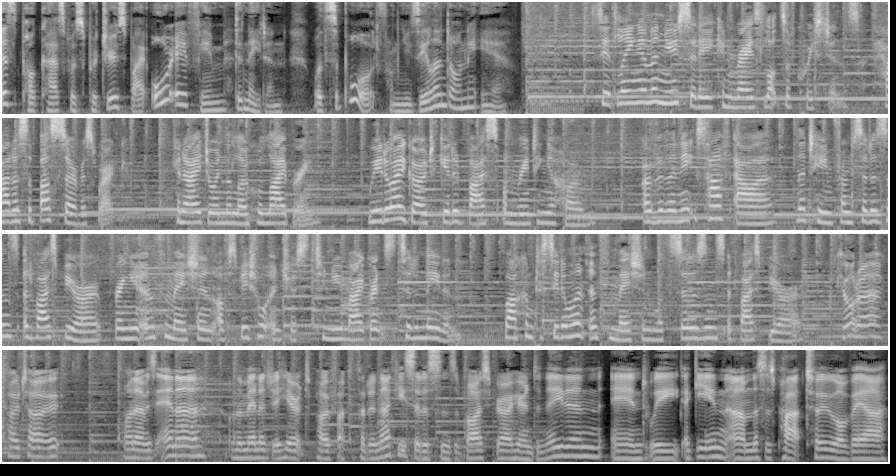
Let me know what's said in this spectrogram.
This podcast was produced by OAR FM Dunedin with support from New Zealand On the Air. Settling in a new city can raise lots of questions. How does the bus service work? Can I join the local library? Where do I go to get advice on renting a home? Over the next half hour, the team from Citizens Advice Bureau bring you information of special interest to new migrants to Dunedin. Welcome to Settlement Information with Citizens Advice Bureau. Kia ora, koutou. My name is Anna. I'm the manager here at Te Whakawhiranaki Citizens Advice Bureau here in Dunedin. And we, again, um, this is part two of our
